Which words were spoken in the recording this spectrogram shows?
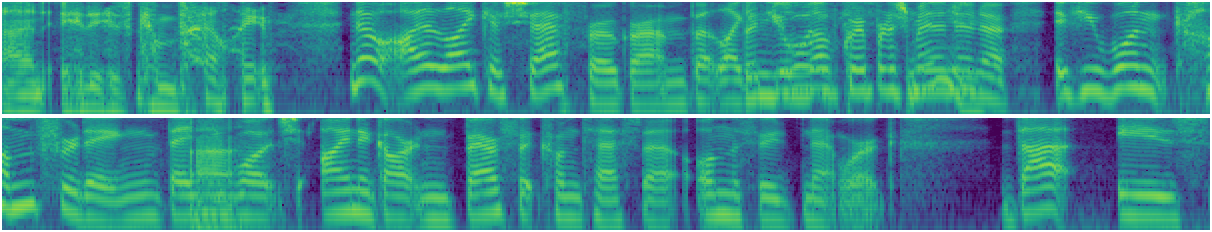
And it is compelling. No, I like a chef program, but like Then if you you'll want, love Great British Menu. No, no, no. If you want comforting, then Ah. you watch Ina Garten Barefoot Contessa on the Food Network. That is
